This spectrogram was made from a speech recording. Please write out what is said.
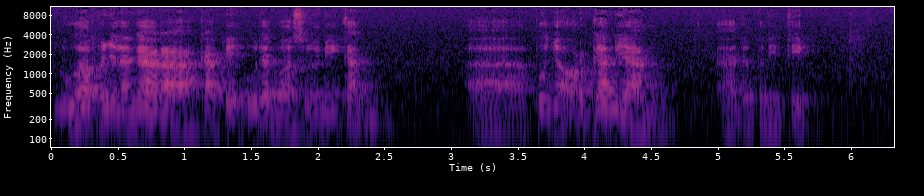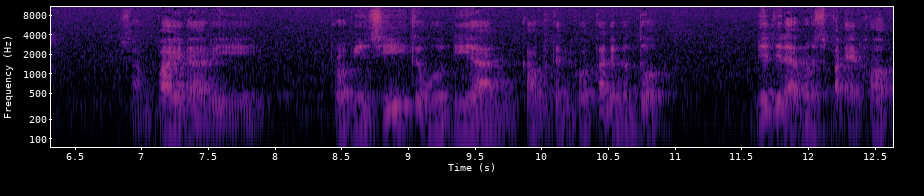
dua penyelenggara KPU dan Bawaslu ini kan uh, punya organ yang uh, definitif. Sampai dari provinsi, kemudian kabupaten kota dibentuk. Dia tidak bersifat ad hoc.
